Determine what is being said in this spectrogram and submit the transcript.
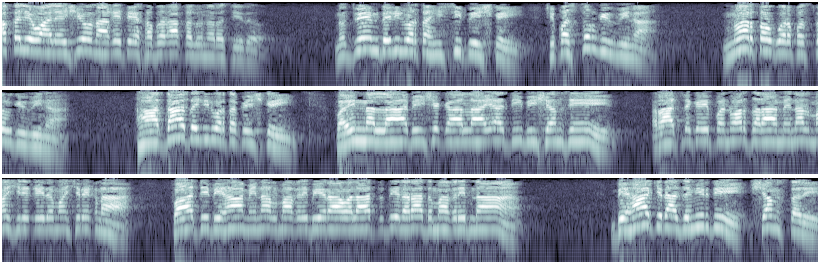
عقل والے شی او ناغه ته خبر عقل نه رسید نو دویم دلیل ورته حصي پیش کړي چې پستر کې وینا نور تا وګوره پستر کې وینا ها دا دلیل ورته پیش کړي فإن الله بشک الله یاتی بشمس راتله کوي پنور سره من المشرق الى مشرقنا فاتي بها من المغرب را ولات دي لرا د مغرب نه بها کې دا ضمیر دی شمس ته دی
